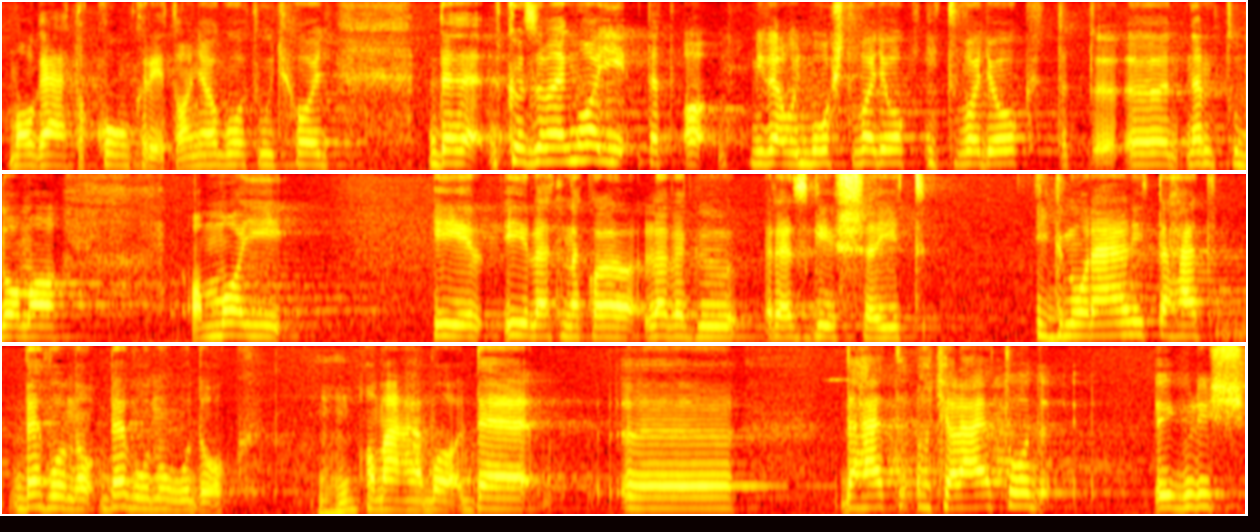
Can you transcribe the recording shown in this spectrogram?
magát, a konkrét anyagot, úgyhogy de közben meg mai, tehát a, mivel hogy most vagyok, itt vagyok, tehát ö, nem tudom a, a mai életnek a levegő rezgéseit ignorálni, tehát bevonó, bevonódok uh-huh. a mába, de, ö, de hát, hogyha látod, végül is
